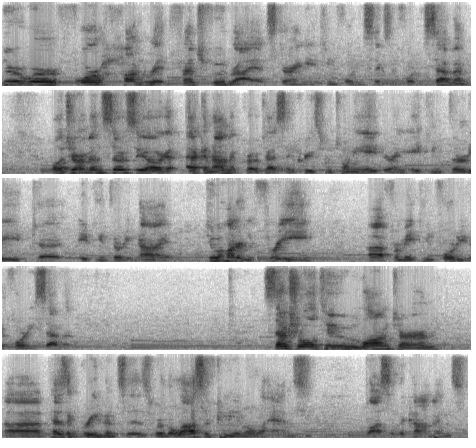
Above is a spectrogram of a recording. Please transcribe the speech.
There were 400 French food riots during 1846 and 47, while German socio-economic protests increased from 28 during 1830 to 1839 to 103 uh, from 1840 to 47. Central to long-term uh, peasant grievances were the loss of communal lands, loss of the commons,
